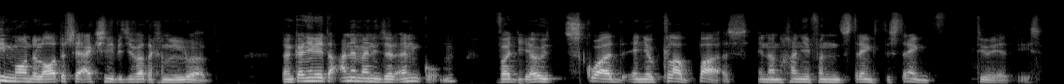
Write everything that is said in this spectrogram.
10 maande later sê actually weet jy wat ek gaan loop dan kan jy net 'n ander manager inkom wat jou squad en jou klub pas en dan gaan jy van strength to strength teoreties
